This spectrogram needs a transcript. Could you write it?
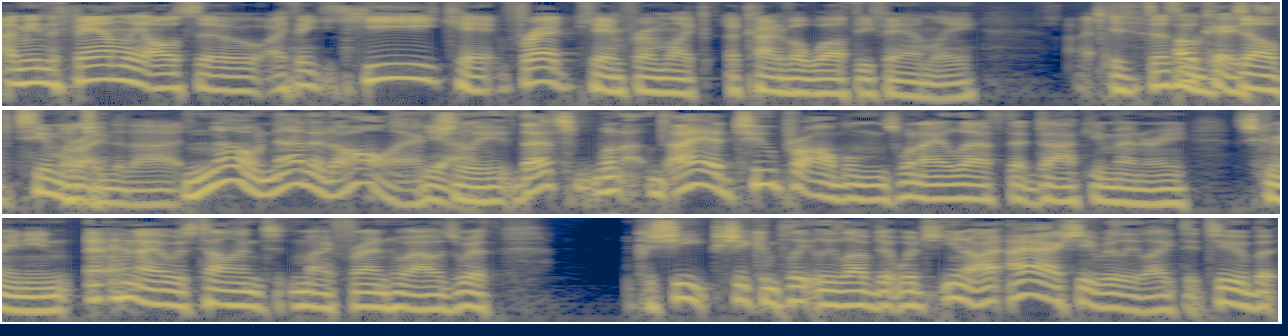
I mean, the family also. I think he came. Fred came from like a kind of a wealthy family. It doesn't okay delve too much right. into that. no not at all actually that's when I, I had two problems when i left that documentary screening and i was telling my friend who i was with because she she completely loved it which you know I, I actually really liked it too but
